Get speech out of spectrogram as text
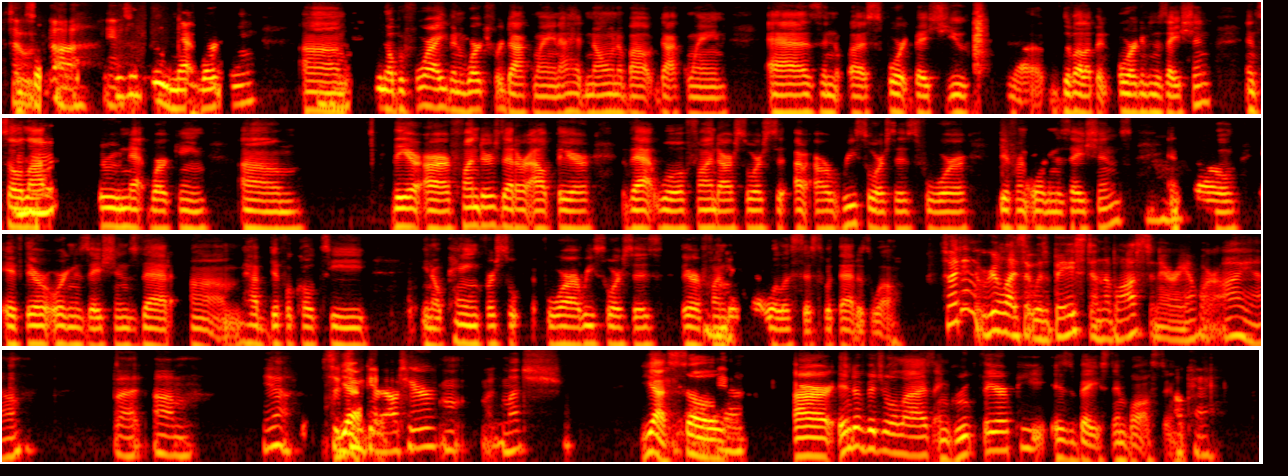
So, so uh, yeah. through networking. Um, mm-hmm you know, before I even worked for Doc Wayne, I had known about Doc Wayne as a uh, sport-based youth uh, development organization, and so mm-hmm. a lot of, mm-hmm. through networking. Um, there are funders that are out there that will fund our source our, our resources for different organizations, mm-hmm. and so if there are organizations that um, have difficulty, you know, paying for for our resources, there are mm-hmm. funders will assist with that as well. So I didn't realize it was based in the Boston area where I am, but um, yeah. So yeah. do you get out here m- much? Yes. So yeah. our individualized and group therapy is based in Boston. Okay.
